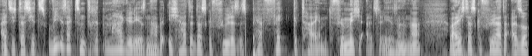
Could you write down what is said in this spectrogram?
als ich das jetzt, wie gesagt, zum dritten Mal gelesen habe, ich hatte das Gefühl, das ist perfekt getimed für mich als Leser, mhm. ne? Weil ich das Gefühl hatte, also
